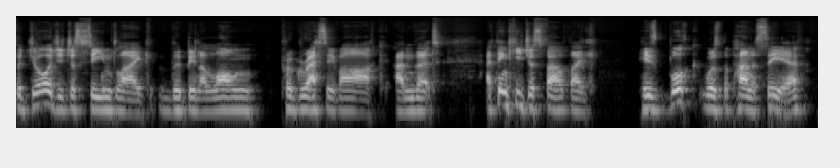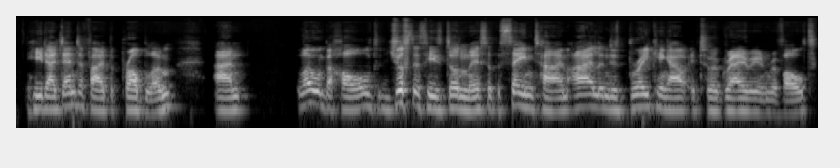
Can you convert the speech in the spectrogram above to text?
for George, it just seemed like there'd been a long progressive arc, and that I think he just felt like his book was the panacea. He'd identified the problem, and lo and behold, just as he's done this, at the same time, Ireland is breaking out into agrarian revolt.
